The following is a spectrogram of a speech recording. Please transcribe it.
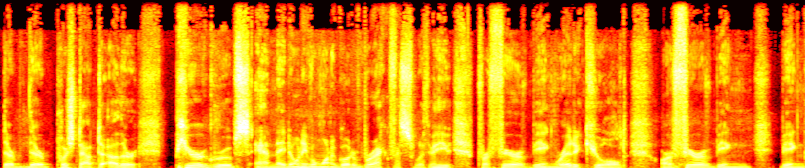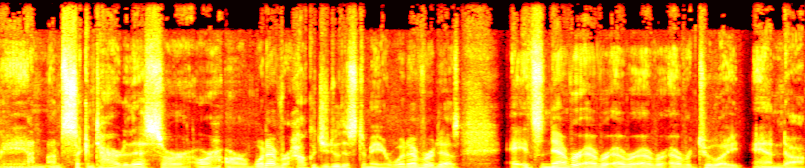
They're they're pushed out to other peer groups and they don't even want to go to breakfast with me for fear of being ridiculed or fear of being being I'm, I'm sick and tired of this or or or whatever. How could you do this to me or whatever it is. It's never ever ever ever ever too late and uh,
